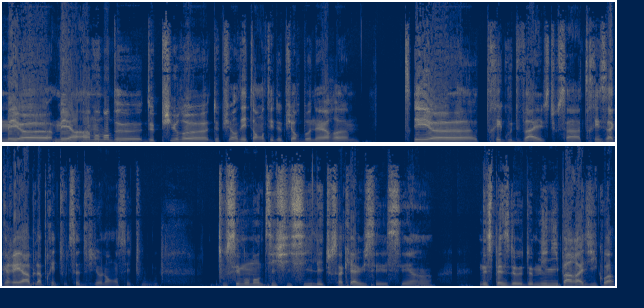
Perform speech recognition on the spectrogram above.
Mais, euh, mais un, moment de, de, pure, euh, de pure détente et de pur bonheur, euh, très, très good vibes, tout ça, très agréable après toute cette violence et tout, tous ces moments difficiles et tout ça qu'il y a eu, c'est un une espèce de, mini paradis, quoi.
